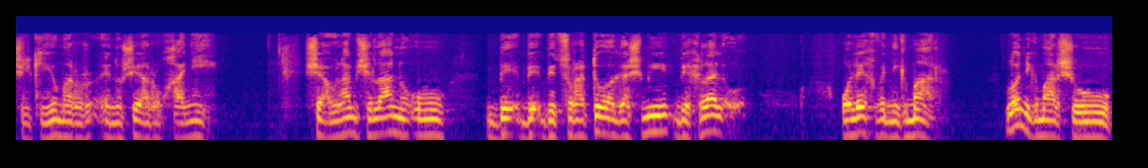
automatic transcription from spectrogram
של קיום האנושי הרוחני, שהעולם שלנו הוא בצורתו הגשמי בכלל הולך ונגמר. לא נגמר שהוא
